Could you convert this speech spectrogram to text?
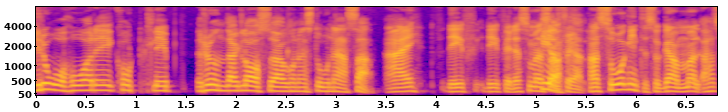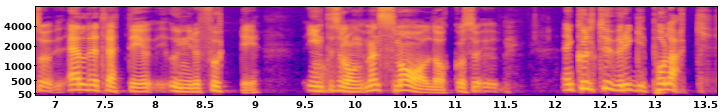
gråhårig, kortklippt, runda glasögon och en stor näsa. Nej, det är, det är fel. Som jag Helt sa, fel. han såg inte så gammal alltså, Äldre 30, yngre 40. Inte så lång, men smal dock. Och så, en kulturig polack.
